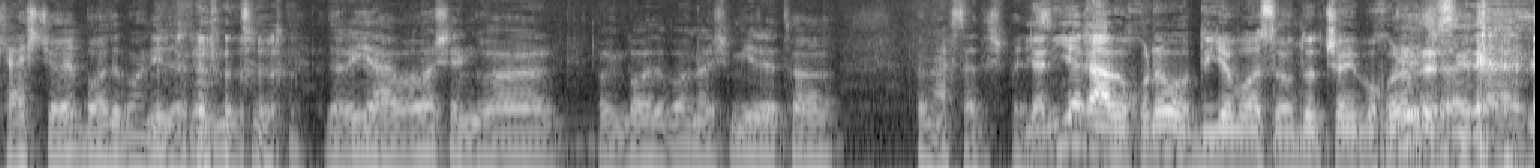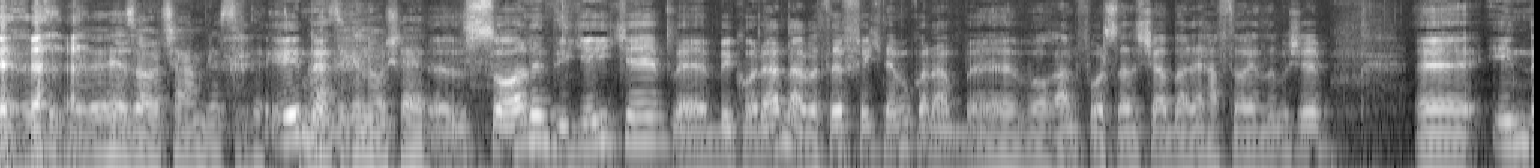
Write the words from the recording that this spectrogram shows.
کشتی های بادبانی داره. داره یه هواش انگار با این بادباناش میره تا به مقصدش برسه یعنی یه قهوه خونه و دیگه واسه و دو چای بخوره رسیده. هزار چم رسیده. این نزدیک نوشهر. سوال دیگه ای که بکنن البته فکر نمی کنم واقعا فرصت شاید برای هفته آینده بشه این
